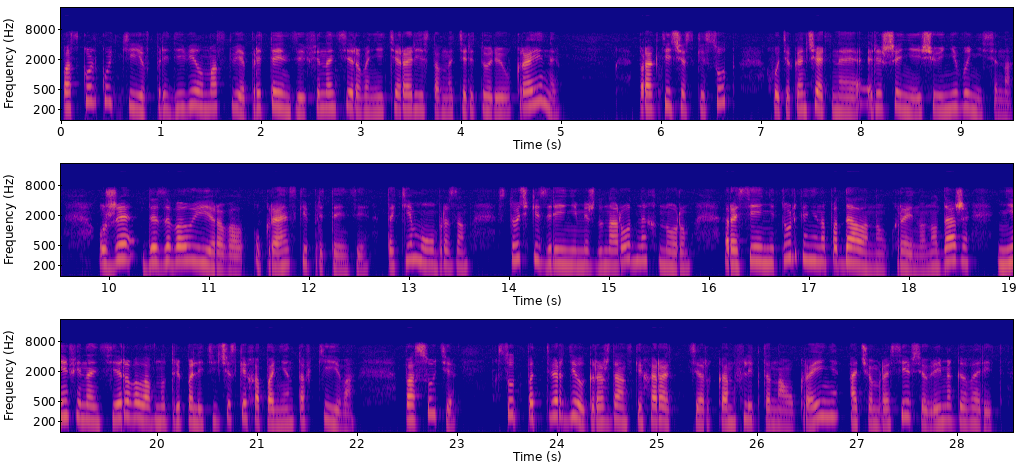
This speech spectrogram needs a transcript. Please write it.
Поскольку Киев предъявил Москве претензии в финансировании террористов на территории Украины, практически суд хоть окончательное решение еще и не вынесено, уже дезавуировал украинские претензии. Таким образом, с точки зрения международных норм, Россия не только не нападала на Украину, но даже не финансировала внутриполитических оппонентов Киева. По сути, суд подтвердил гражданский характер конфликта на Украине, о чем Россия все время говорит –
